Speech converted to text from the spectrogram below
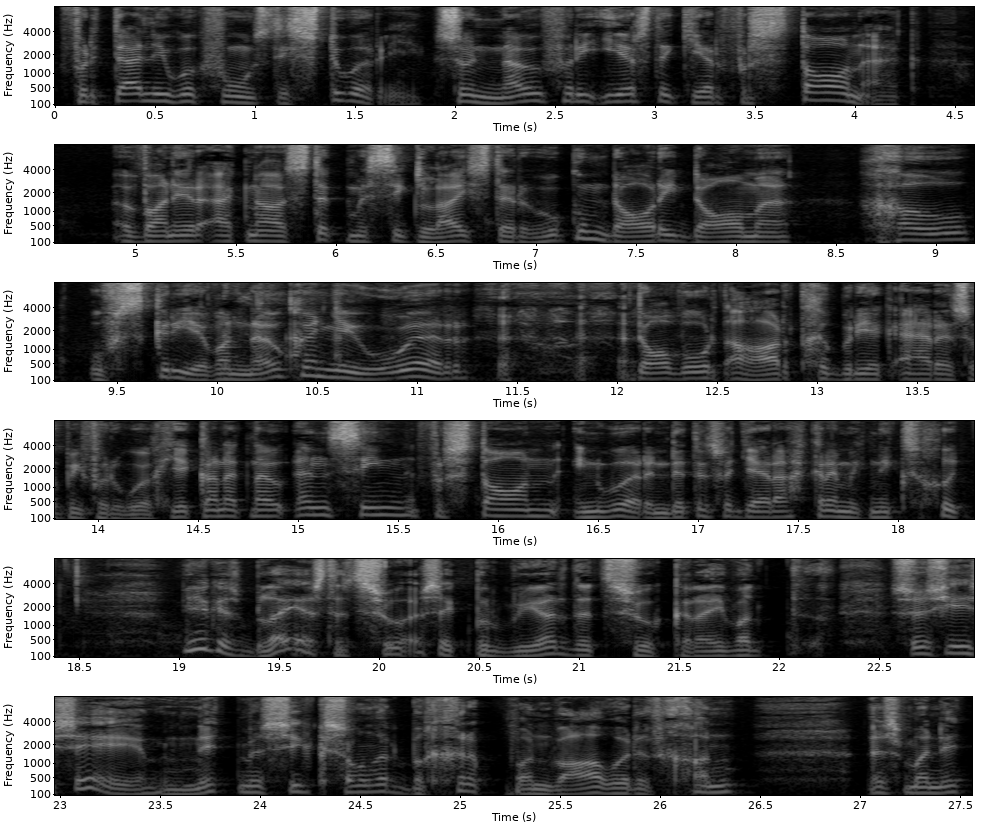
vertel jy ook vir ons die storie. So nou vir die eerste keer verstaan ek wanneer ek na 'n stuk musiek luister, hoekom daardie dame gil of skree want nou kan jy hoor daar word 'n hart gebreek eers op die verhoog. Jy kan dit nou insien, verstaan en hoor en dit is wat jy reg kry met niks goed. Nee, ek is bly as dit so is. Ek probeer dit so kry want soos jy sê, net musiek sonder begrip van waaroor dit gaan is maar net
